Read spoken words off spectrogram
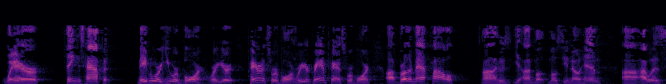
where things happen. Maybe where you were born, where your parents were born, where your grandparents were born. Uh, Brother Matt Powell, uh, who's uh, most of you know him. Uh, I was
